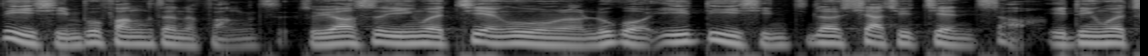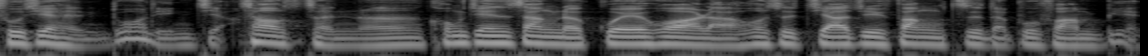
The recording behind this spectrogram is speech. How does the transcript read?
地形不方正的房子，主要是因为建物呢，如果依地形的下去建造，一定会出现很多棱角，造成呢空间上的规划啦，或是家具放置的不方便。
